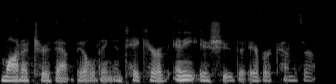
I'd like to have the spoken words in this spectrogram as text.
monitor that building and take care of any issue that ever comes up.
